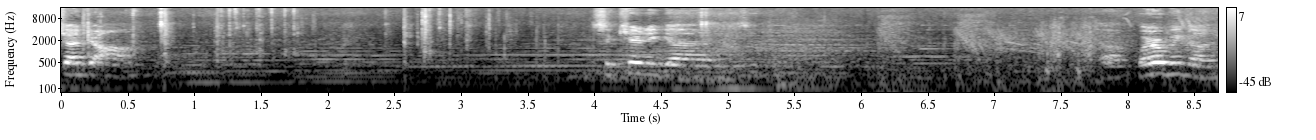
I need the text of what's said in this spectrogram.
Ja ja. Security guards. Oh, uh, where are we going?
